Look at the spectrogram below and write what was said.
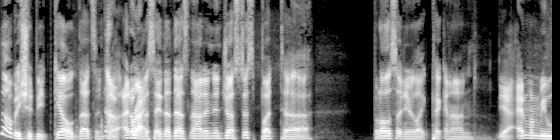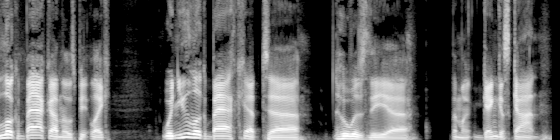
Nobody should be killed. That's inju- No, I don't want to say that that's not an injustice, but uh, but all of a sudden you're like picking on. Yeah, and when we look back on those people, like when you look back at uh, who was the uh, the Genghis Khan,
